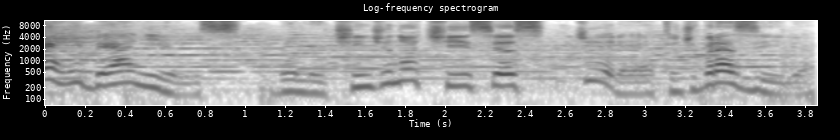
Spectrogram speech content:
RBA News, Boletim de Notícias, direto de Brasília.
